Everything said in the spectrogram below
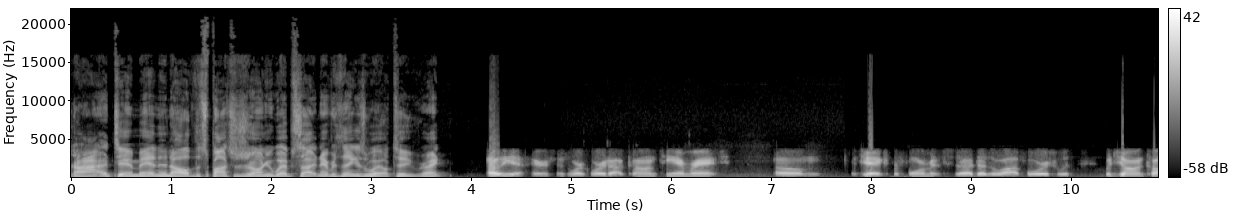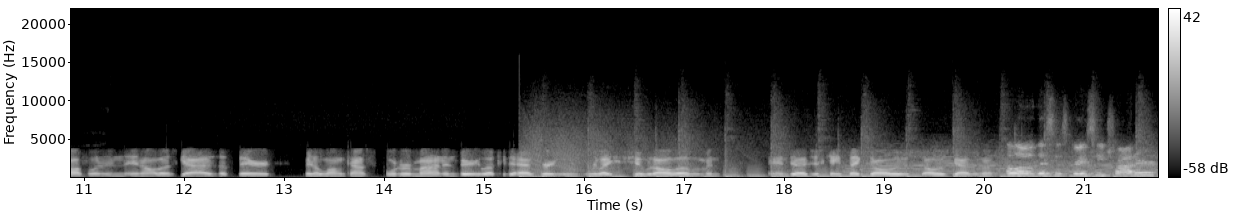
All right, Tim, man, and all the sponsors are on your website and everything as well, too, right? Oh yeah, Harrison'sWorkwear.com, TM Ranch, um, JX Performance uh, does a lot for us with with John Coughlin and, and all those guys up there. Been a long time supporter of mine, and very lucky to have a great relationship with all of them, and and uh, just can't thank all those all those guys enough. Hello, this is Gracie Trotter,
